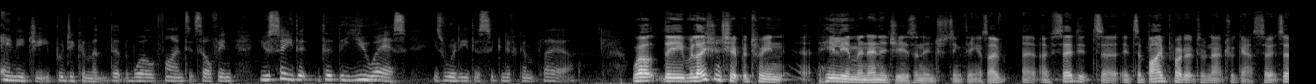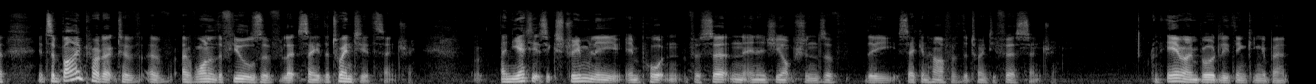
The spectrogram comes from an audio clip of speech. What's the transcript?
energy predicament that the world finds itself in? You say that, that the US is really the significant player. Well, the relationship between uh, helium and energy is an interesting thing. As I've, uh, I've said, it's a, it's a byproduct of natural gas. So it's a, it's a byproduct of, of, of one of the fuels of, let's say, the 20th century and yet it's extremely important for certain energy options of the second half of the 21st century. And here I'm broadly thinking about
